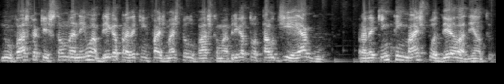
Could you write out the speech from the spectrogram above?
no Vasco a questão não é nenhuma briga para ver quem faz mais pelo Vasco, é uma briga total de ego para ver quem tem mais poder lá dentro.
